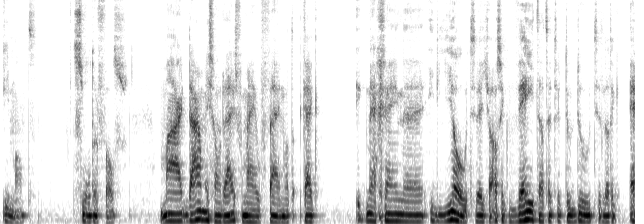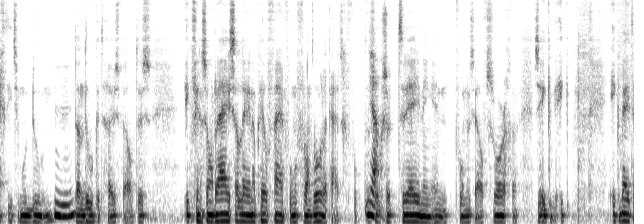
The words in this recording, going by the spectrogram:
iemand sloddervos. Maar daarom is zo'n reis voor mij heel fijn. Want kijk, ik ben geen eh, idioot. Weet je, als ik weet dat het ertoe doet en dat ik echt iets moet doen, Mhm. dan doe ik het heus wel. Dus ik vind zo'n reis alleen ook heel fijn voor mijn verantwoordelijkheidsgevoel. Dat is Ja. ook een soort training in voor mezelf zorgen. Dus ik, ik, ik weet,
